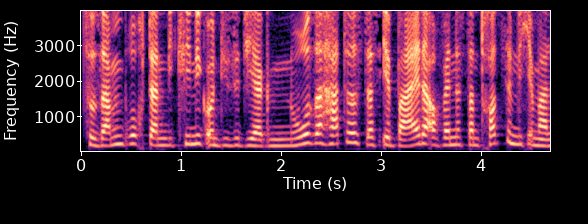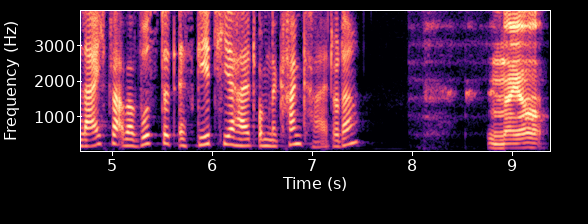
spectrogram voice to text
Zusammenbruch dann die Klinik und diese Diagnose hattest, dass ihr beide, auch wenn es dann trotzdem nicht immer leicht war, aber wusstet, es geht hier halt um eine Krankheit, oder? Naja,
